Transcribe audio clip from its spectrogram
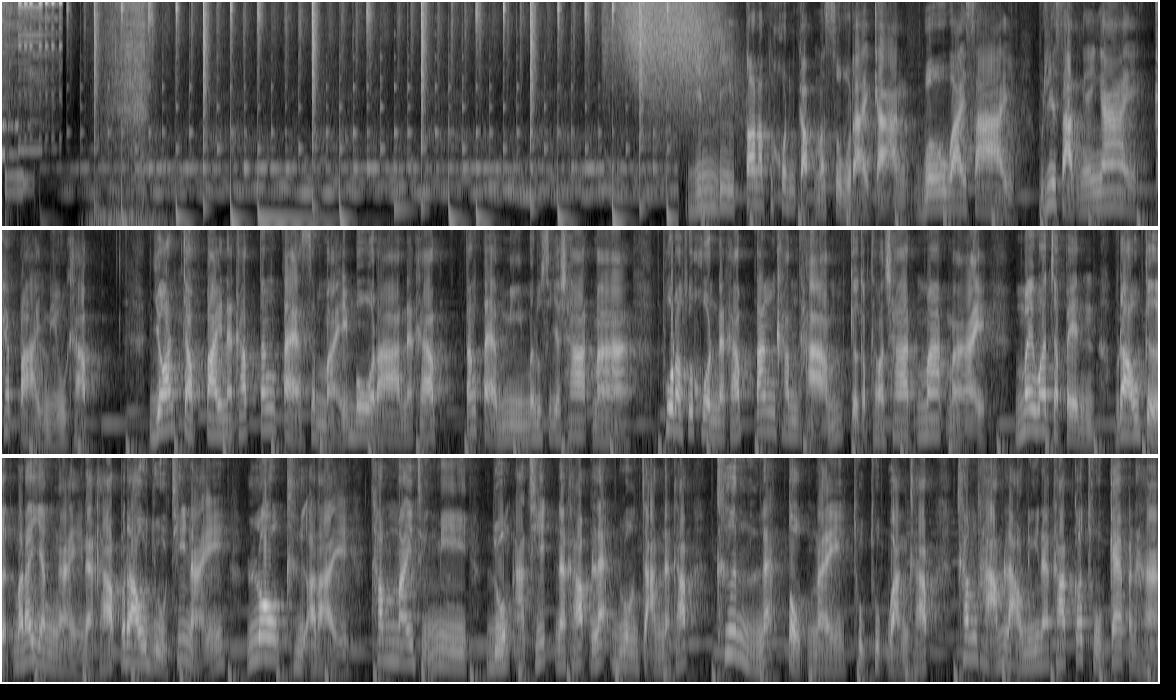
ยินดีต้อนรับทุกคนกลับมาสู่รายการ World Wide Science วิทยาศาสตร์ง่ายๆ แค่ปลายนิ้วครับ ย้อนกลับไปนะครับตั้งแต่สมัยโบราณนะครับ ตั้งแต่มีมนุษยชาติมา พวกเราทุกคนนะครับตั้งคำถามเกี่ยวกับธรรมชาติมากมาย ไม่ว่าจะเป็นเราเกิดมาได้ยังไงนะครับ เราอยู่ที่ไหน โลกคืออะไรทำไมถึงมีดวงอาทิตย์นะครับและดวงจันทร์นะครับขึ้นและตกในทุกๆวันครับคำถามเหล่านี้นะครับก็ถูกแก้ปัญหา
